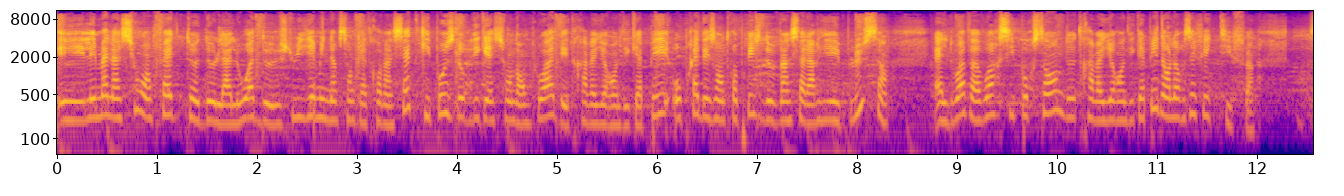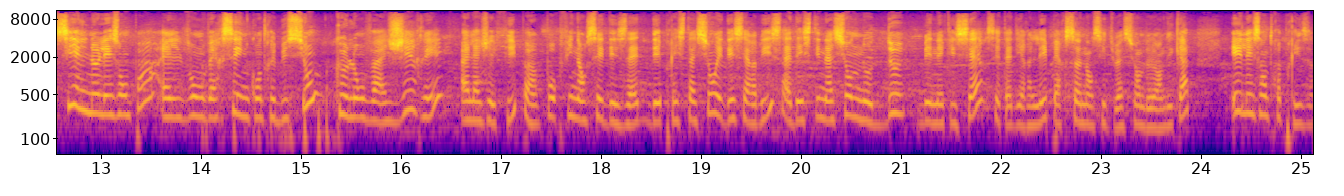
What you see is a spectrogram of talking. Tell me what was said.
est l'émanation en fait de la loi de juillet 1987 qui pose l'obligation d'emploi des travailleurs handicapés auprès des entreprises de 20 salariés et plus. Elles doivent avoir 6% de travailleurs handicapés dans leurs effectifs. Si elles ne les ont pas, elles vont verser une contribution que l'on va gérer à la GFIP pour financer des aides, des prestations et des services à destination de nos deux bénéficiaires, c'est-à-dire les personnes en situation de handicap et les entreprises.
